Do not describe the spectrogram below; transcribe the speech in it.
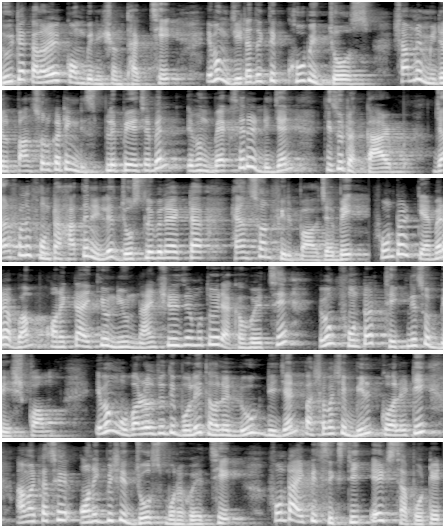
দুইটা কালারের কম্বিনেশন থাকছে এবং যেটা দেখতে খুবই জোস। সামনে মিডল পাঁচশোল কাটিং ডিসপ্লে পেয়ে যাবেন এবং ব্যাক সাইডের ডিজাইন কিছুটা কার্ভ যার ফলে ফোনটা হাতে নিলে জোস লেভেলের একটা হ্যান্ডসন ফিল পাওয়া যাবে। ফোনটার ক্যামেরা বাম্প অনেকটা আইকিউ নিউ নাইন সিরিজের মতোই রাখা হয়েছে এবং ফোনটার থিকনেসও বেশ কম। এবং ওভারঅল যদি বলি, তাহলে লুক ডিজাইন পাশাপাশি বিল্ড কোয়ালিটি আমার কাছে অনেক বেশি জোস মনে হয়েছে। ফোনটা IP sixty eight supported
